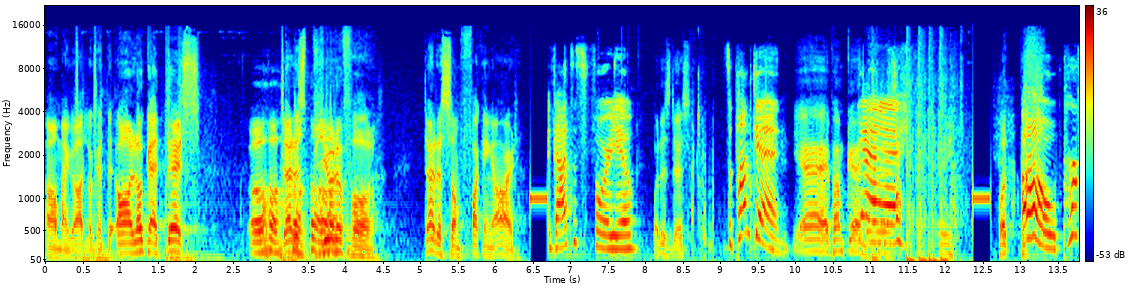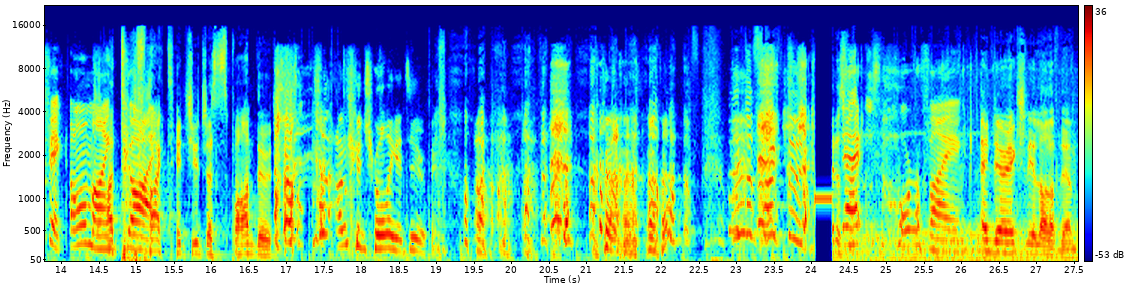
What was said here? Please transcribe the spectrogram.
Oh my god, look at this. Oh, look at this. Oh. That is beautiful. That is some fucking art. I got this for you. What is this? It's a pumpkin. Yay, pumpkin. Yeah. What the Oh, perfect. Oh my god! What the fuck did you just spawn, dude? I'm controlling it too. what the fuck, dude? That is That is horrifying. and there are actually a lot of them.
